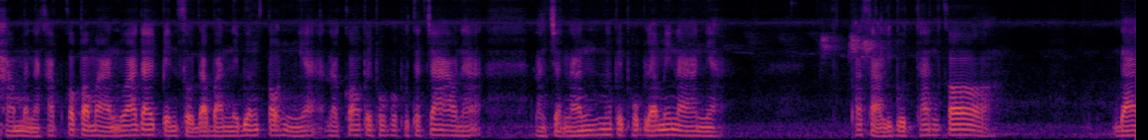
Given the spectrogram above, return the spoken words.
ธรรมนะครับ ก็ประมาณว่าได้เป็นโสดาบันในเบื้องต้นเงี้ยแล้วก็ไปพบพระพุทธเจ้านะหลังจากนั้นเมื่อไปพบแล้วไม่นานเนี่ยพระสารีบุตรท่านก็ได้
